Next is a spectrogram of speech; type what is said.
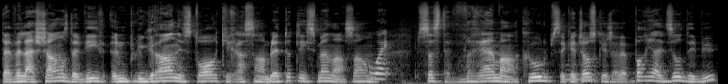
t'avais la chance de vivre une plus grande histoire qui rassemblait toutes les semaines ensemble. Ouais. Puis ça c'était vraiment cool, puis c'est quelque chose que j'avais pas réalisé au début,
